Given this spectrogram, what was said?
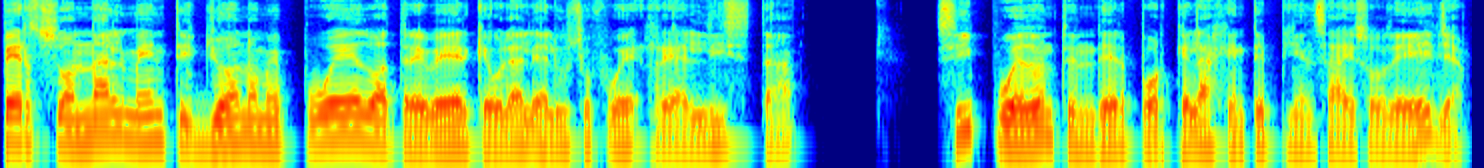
personalmente yo no me puedo atrever que Eulalia Lucio fue realista, sí puedo entender por qué la gente piensa eso de ella.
